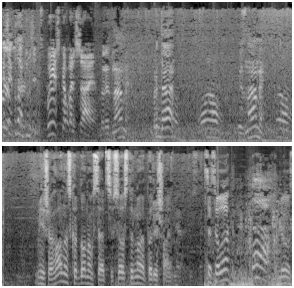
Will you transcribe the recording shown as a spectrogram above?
качай кулак, друже. Вспишка большая. Перед нами? Братан, ти з нами? Міша, головне з кордоном в серці, все остальное порішаємо. Це село? Плюс.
